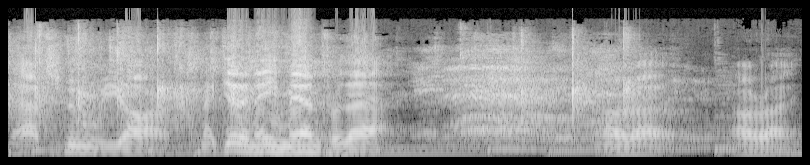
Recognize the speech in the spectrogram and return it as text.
That's who we are. Can I get an amen for that? Amen. All right. All right.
